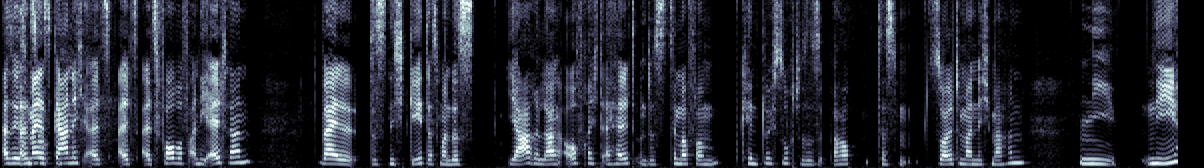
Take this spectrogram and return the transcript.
Also jetzt Also- meine ich es gar nicht als, als, als Vorwurf an die Eltern, weil das nicht geht, dass man das jahrelang aufrecht erhält und das Zimmer vom Kind durchsucht. Das ist überhaupt, das sollte man nicht machen. Nie. Nie.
